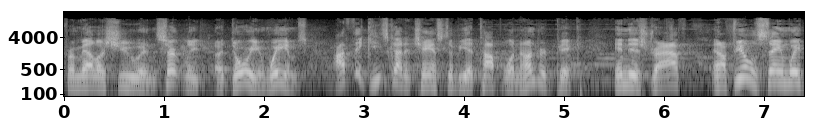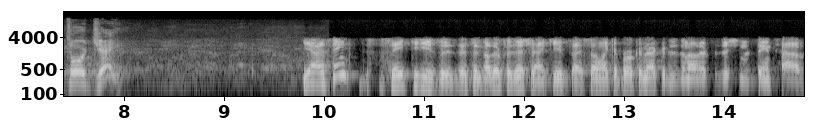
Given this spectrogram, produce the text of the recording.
from LSU and certainly uh, Dorian Williams? I think he's got a chance to be a top 100 pick in this draft, and I feel the same way toward Jay. Yeah, I think safety is a, it's another position. I keep I sound like a broken record. There's another position the Saints have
